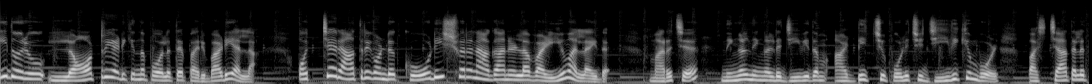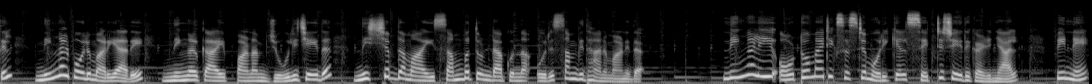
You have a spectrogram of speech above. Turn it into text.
ഇതൊരു ലോട്ടറി അടിക്കുന്ന പോലത്തെ പരിപാടിയല്ല. ഒറ്റ രാത്രി കൊണ്ട് കോടീശ്വരനാകാനുള്ള വഴിയുമല്ല ഇത്. മറിച്ച് നിങ്ങൾ നിങ്ങളുടെ ജീവിതം അടിച്ചു പൊളിച്ചു ജീവിക്കുമ്പോൾ പശ്ചാത്തലത്തിൽ നിങ്ങൾ പോലും അറിയാതെ നിങ്ങൾക്കായി പണം ജോലി ചെയ്ത് നിശബ്ദമായി സമ്പത്തുണ്ടാക്കുന്ന ഒരു സംവിധാനമാണിത്. നിങ്ങൾ ഈ ഓട്ടോമാറ്റിക് സിസ്റ്റം ഒരിക്കൽ സെറ്റ് ചെയ്തു കഴിഞ്ഞാൽ പിന്നെ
